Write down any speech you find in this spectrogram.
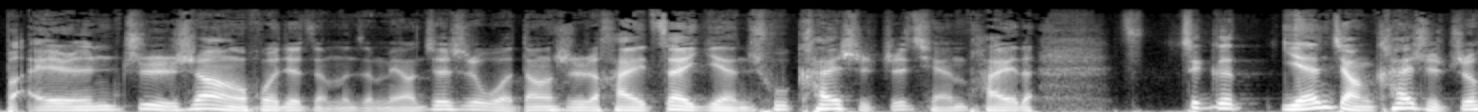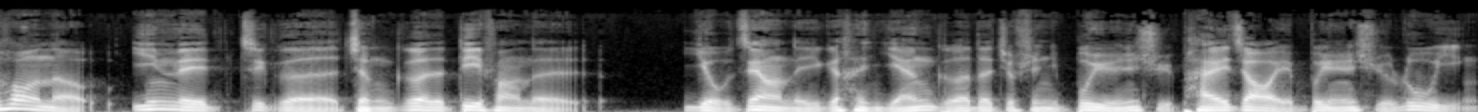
白人至上或者怎么怎么样。这是我当时还在演出开始之前拍的，这个演讲开始之后呢，因为这个整个的地方的有这样的一个很严格的，就是你不允许拍照，也不允许录影，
